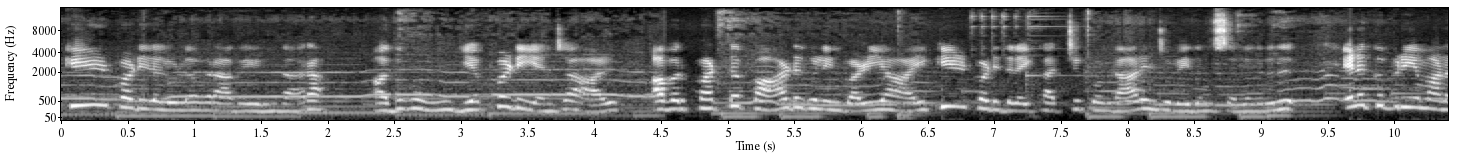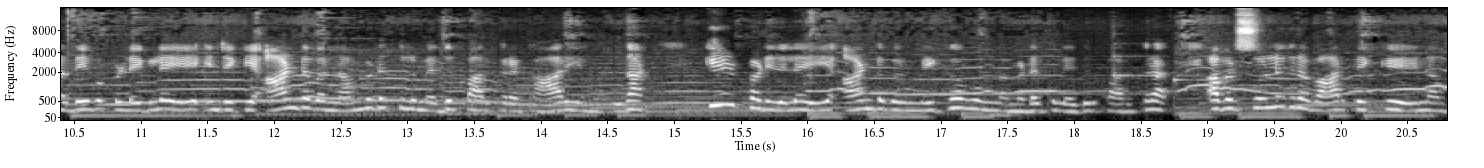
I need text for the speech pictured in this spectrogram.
கீழ்ப்படிதல் உள்ளவராக இருந்தாரா? அதுவும் எப்படி என்றால் அவர் பட்ட பாடுகளின் வழியாய் கீழ்ப்படிதலை கற்றுக்கொண்டார் என்று வேதம் சொல்லுகிறது. எனக்கு பிரியமான தேவ பிள்ளைகளே இன்றைக்கு ஆண்டவர் நம்மிடத்திலும் எதிர்பார்க்கிற காரியம் இதுதான். கீழ்ப்படிதலை ஆண்டவர் மிகவும் நம்மிடத்தில் எதிர்பார்க்கிறார். அவர் சொல்லுகிற வார்த்தைக்கு நாம்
